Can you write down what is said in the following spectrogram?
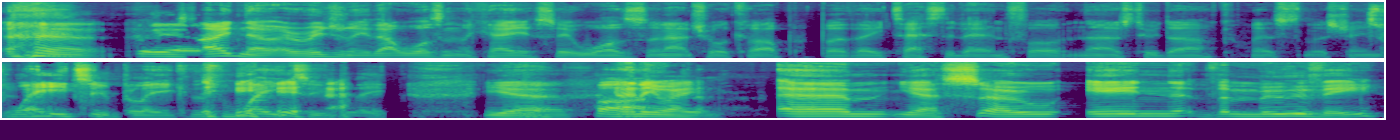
Side note: Originally, that wasn't the case. It was an actual cop, but they tested it and thought, "No, it's too dark. Let's let's change it's it." way too bleak it's way too bleak Yeah. Yeah, but- anyway, um, yeah. So in the movie,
